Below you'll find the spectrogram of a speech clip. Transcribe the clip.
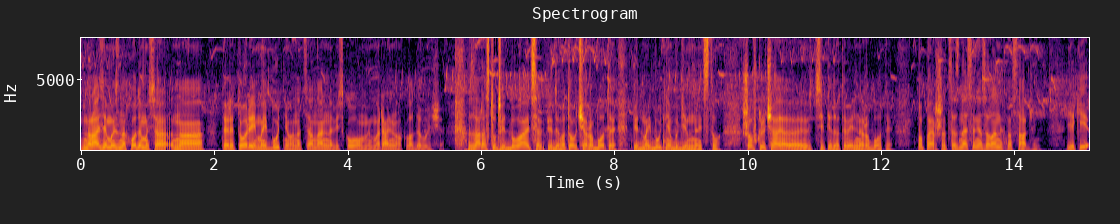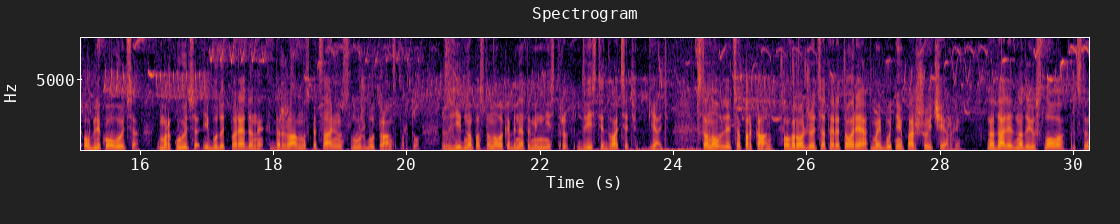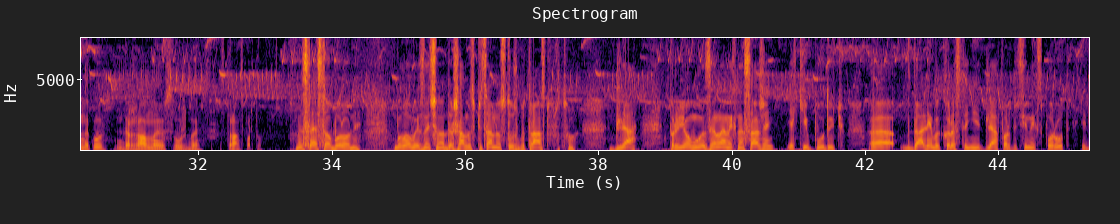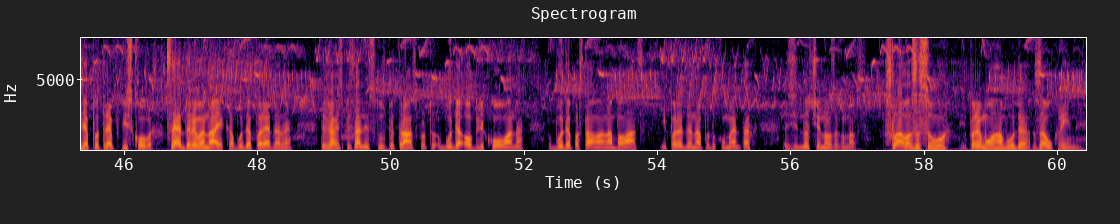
Наразі ми знаходимося на території майбутнього національного військового меморіального кладовища. Зараз тут відбуваються підготовчі роботи під майбутнє будівництво. Що включає е, ці підготовільні роботи? По-перше, це знесення зелених насаджень, які обліковуються, маркуються і будуть передані Державну спеціальну службу транспорту згідно постанови Кабінету міністрів 225. Встановлюється паркан, огороджується територія майбутньої першої черги. Надалі надаю слово представнику Державної служби з транспорту. Міністерство оборони було визначено Державну спеціальну службу транспорту для прийому зелених насаджень, які будуть е, далі використані для фортифікаційних споруд і для потреб військових. Це деревина, яка буде передана Державній спеціальній службі транспорту, буде облікована, буде поставлена на баланс і передана по документах згідно чинного законодавства. Слава ЗСУ і перемога буде за Україною.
